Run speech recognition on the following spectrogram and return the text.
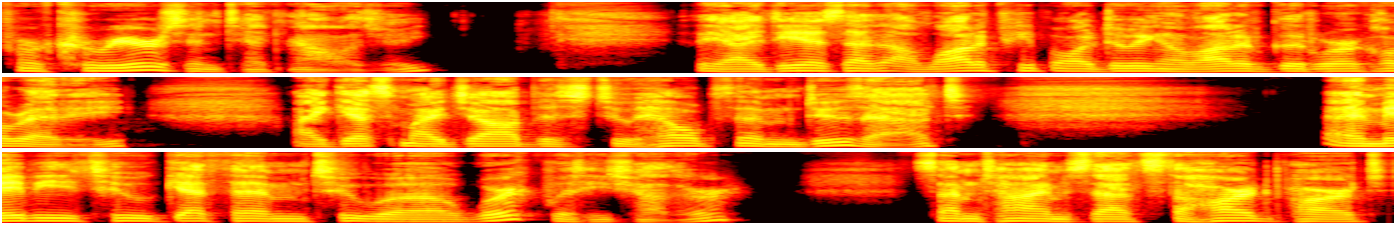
for careers in technology. The idea is that a lot of people are doing a lot of good work already. I guess my job is to help them do that and maybe to get them to uh, work with each other. Sometimes that's the hard part.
